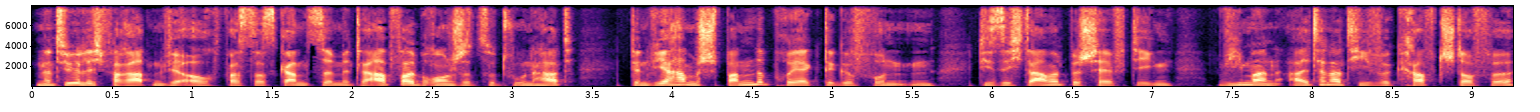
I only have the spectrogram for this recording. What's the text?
Natürlich verraten wir auch, was das Ganze mit der Abfallbranche zu tun hat, denn wir haben spannende Projekte gefunden, die sich damit beschäftigen, wie man alternative Kraftstoffe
